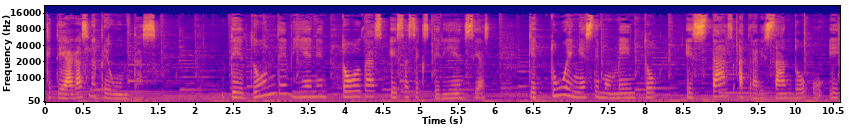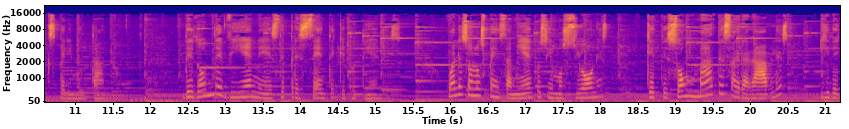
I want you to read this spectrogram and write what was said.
que te hagas las preguntas. ¿De dónde vienen todas esas experiencias que tú en este momento estás atravesando o experimentando? ¿De dónde viene este presente que tú tienes? ¿Cuáles son los pensamientos y emociones que te son más desagradables y de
